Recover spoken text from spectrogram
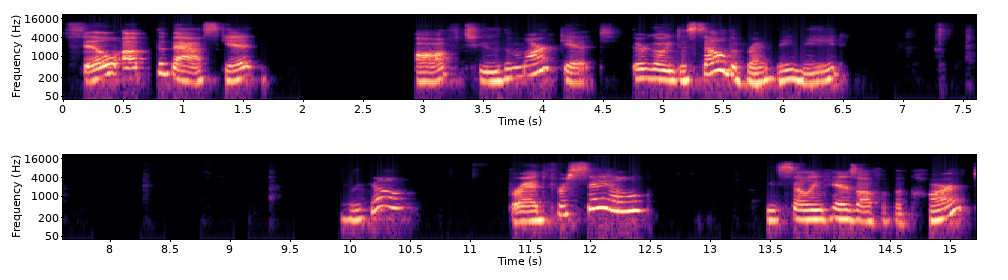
Fill up the basket off to the market. They're going to sell the bread they made. Here we go bread for sale. He's selling his off of a cart.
